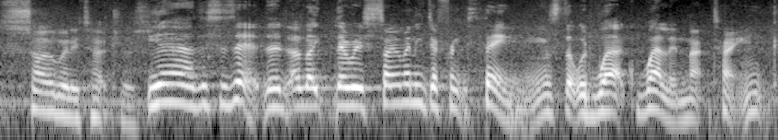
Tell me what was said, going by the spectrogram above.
So many tetras. Yeah, this is it. There- like there is so many different things that would work well in that tank.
